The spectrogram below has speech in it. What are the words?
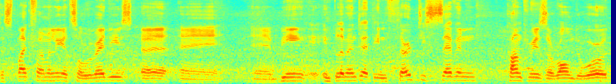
The Spike family, it's already uh, uh, uh being implemented in 37 countries around the world.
